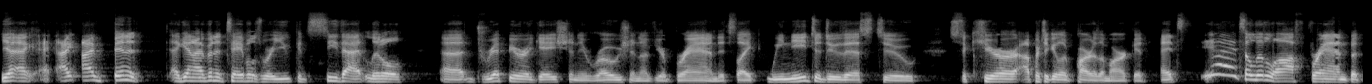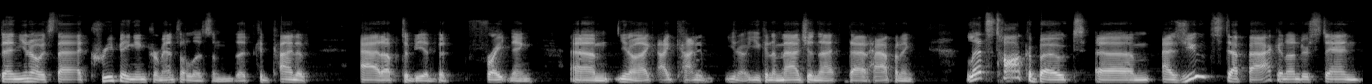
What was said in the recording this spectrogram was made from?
Yeah, I, I, have been at again. I've been at tables where you could see that little uh, drip irrigation erosion of your brand. It's like we need to do this to secure a particular part of the market. It's yeah, it's a little off brand, but then you know it's that creeping incrementalism that could kind of add up to be a bit frightening. Um, you know, I, I kind of you know you can imagine that that happening. Let's talk about um, as you step back and understand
